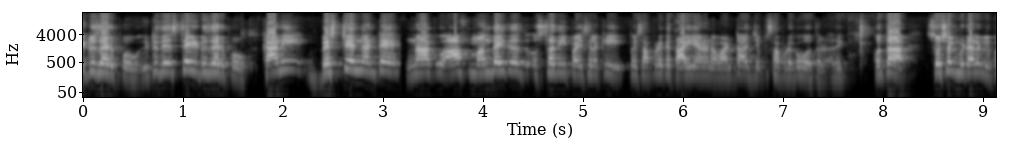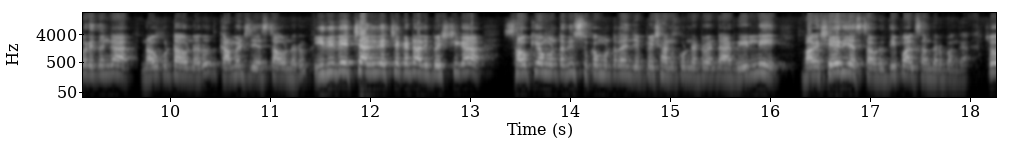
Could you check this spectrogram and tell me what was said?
ఇటు సరిపోవు. ఇటు తెస్తే ఇటు సరిపోవు. కానీ బెస్ట్ ఏంటంటే నాకు హాఫ్ మంత్ అయితే వస్తుంది ఈ పైసలకి. పోయి సపరేట్గా తాగియానన్న వంట అని చెప్పి సపరేట్గా పోతాడు. అది కొంత సోషల్ మీడియాలో విపరీతంగా నవ్వుకుంటా ఉన్నారు. కామెంట్స్ చేస్తూ ఉన్నారు. ఇది తెచ్చి అది తెచ్చేకంటే అది బెస్ట్గా సౌఖ్యం ఉంటుంది సుఖం ఉంటుంది అని చెప్పేసి అనుకున్నటువంటి ఆ రీల్ని బాగా షేర్ చేస్తారు దీపాల సందర్భంగా. సో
